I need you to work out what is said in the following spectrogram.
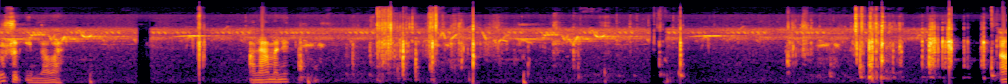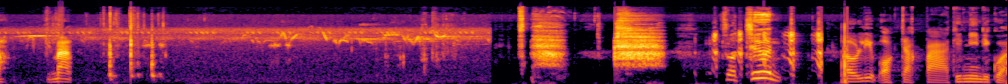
รู้สึกอิ่มแล้วอะ เอาน้ำมานี่เอากินบ้าง สดชื่น เรารีบออกจากป่าที่นี่ดีกว่า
